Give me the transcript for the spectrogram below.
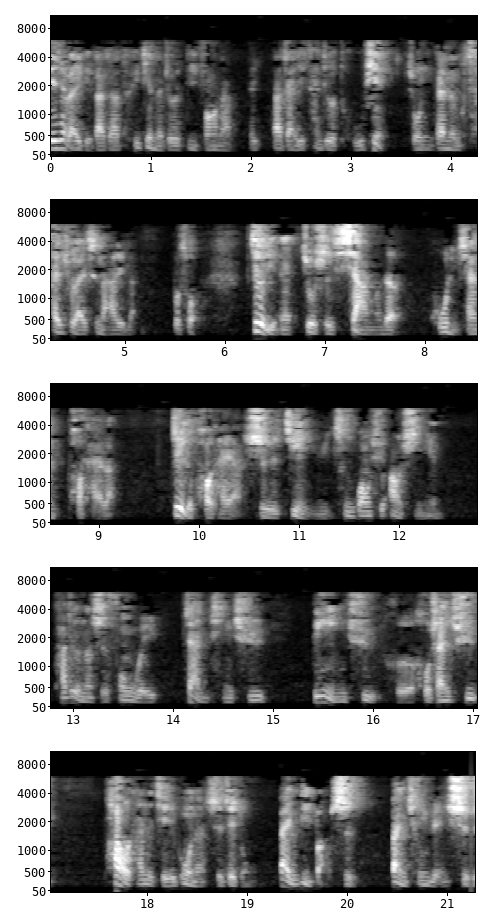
接下来给大家推荐的这个地方呢，哎，大家一看这个图片就应该能猜出来是哪里了。不错，这里呢就是厦门的湖里山炮台了。这个炮台呀是建于清光绪二十年，它这个呢是分为战平区、兵营区和后山区。炮台的结构呢是这种半地堡式、半呈圆式，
